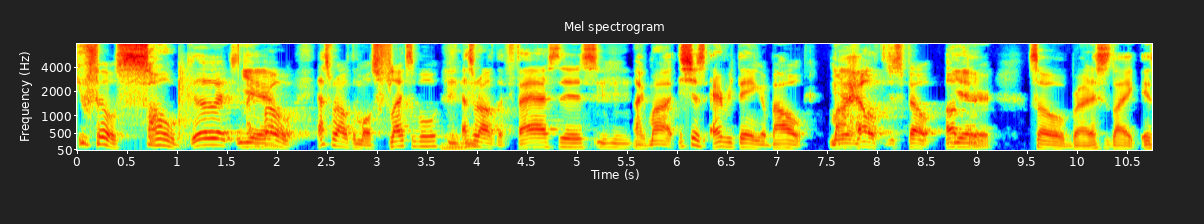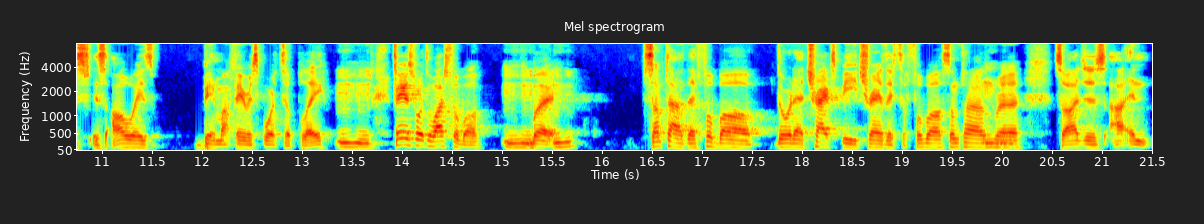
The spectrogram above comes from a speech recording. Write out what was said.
you feel so good, It's like, Yeah. bro. That's when I was the most flexible. That's Mhm. when I was the fastest. Mm-hmm. Like my, it's just everything about my Yeah. health just felt up Yeah. there. So, bro, this is like it's it's always been my favorite sport to play. Mm-hmm. Favorite sport to watch football. Mm-hmm. But- Mhm. Sometimes that football, or that track speed translates to football. Sometimes, Mhm. bro. So I just I, and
